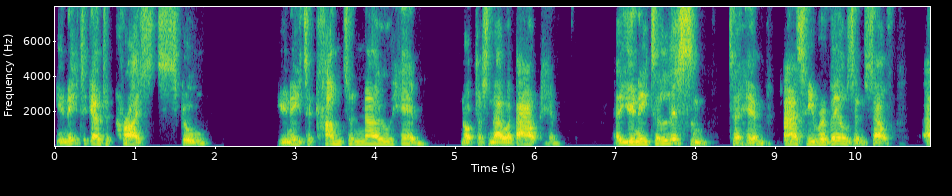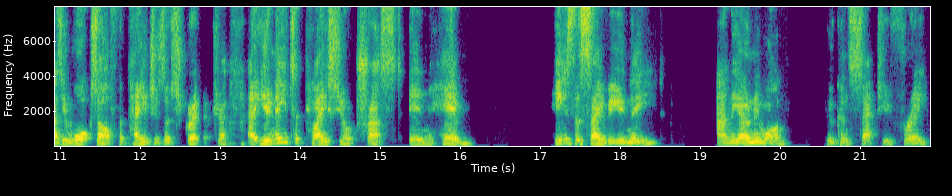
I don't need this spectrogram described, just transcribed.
You need to go to Christ's school. You need to come to know him, not just know about him. Uh, you need to listen to him as he reveals himself, as he walks off the pages of scripture. Uh, you need to place your trust in him. He's the savior you need and the only one who can set you free.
